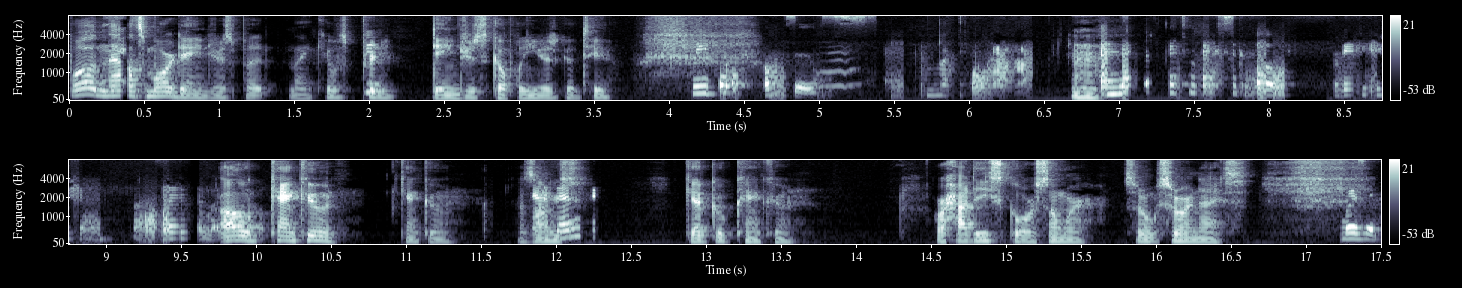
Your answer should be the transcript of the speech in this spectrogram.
Well, now it's more dangerous, but like it was pretty dangerous a couple of years ago too. We built houses. Mhm. I never went to Mexico for vacation. Oh, Cancun, Cancun. As long as gotta go Cancun or Jalisco or somewhere, so so we're nice. Was it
